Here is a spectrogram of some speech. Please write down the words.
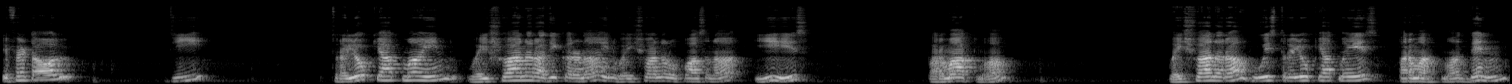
if at all the Trilokyatma in Vaishwanara Adhikarana, in Vaishwanara Upasana is Paramatma, Vaishwanara, who is Trilokyatma, is Paramatma, then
